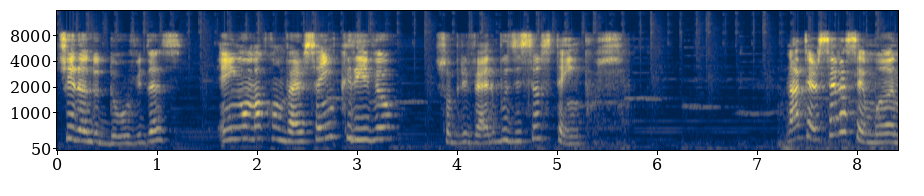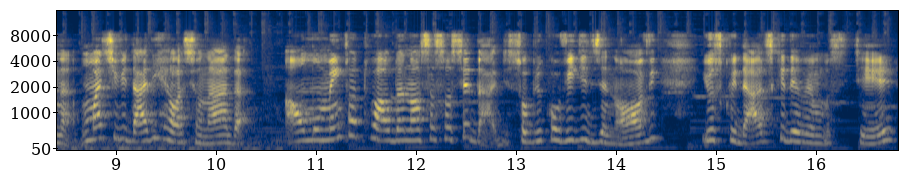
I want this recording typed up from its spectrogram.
tirando dúvidas em uma conversa incrível sobre verbos e seus tempos. Na terceira semana, uma atividade relacionada ao momento atual da nossa sociedade sobre o Covid-19 e os cuidados que devemos ter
